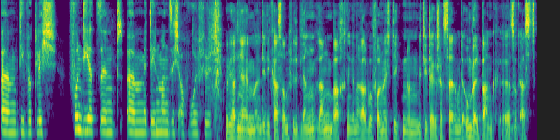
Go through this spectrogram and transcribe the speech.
ähm, die wirklich fundiert sind, ähm, mit denen man sich auch wohlfühlt. Wir hatten ja im DDK auch Philipp Lang Langenbach, den Generalbevollmächtigten und Mitglied der Geschäftsleitung der Umweltbank äh, zu Gast.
